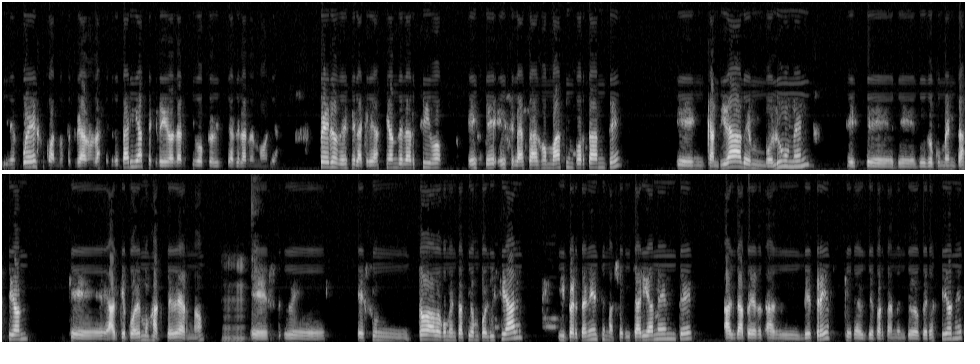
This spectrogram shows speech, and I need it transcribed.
Y después, cuando se crearon las secretarías, se creó el Archivo Provincial de la Memoria. Pero desde la creación del archivo, este es el hallazgo más importante en cantidad, en volumen este, de documentación que al que podemos acceder, ¿no? Es eh, es un toda documentación policial y pertenece mayoritariamente al, al D3, que era el Departamento de Operaciones,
